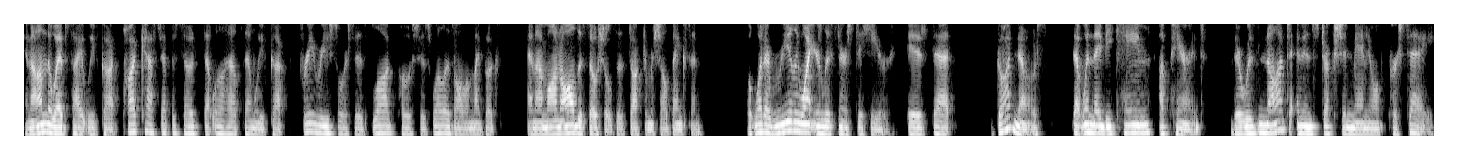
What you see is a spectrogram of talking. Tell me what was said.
And on the website, we've got podcast episodes that will help them. We've got free resources, blog posts, as well as all of my books and I'm on all the socials as Dr. Michelle Bengtson. But what I really want your listeners to hear is that God knows that when they became a parent, there was not an instruction manual per se,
